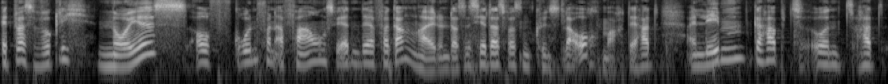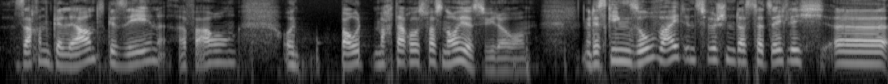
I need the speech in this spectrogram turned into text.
etwas wirklich Neues aufgrund von Erfahrungswerten der Vergangenheit. Und das ist ja das, was ein Künstler auch macht. Er hat ein Leben gehabt und hat Sachen gelernt, gesehen, Erfahrungen und baut, macht daraus was Neues wiederum. Und es ging so weit inzwischen, dass tatsächlich äh,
